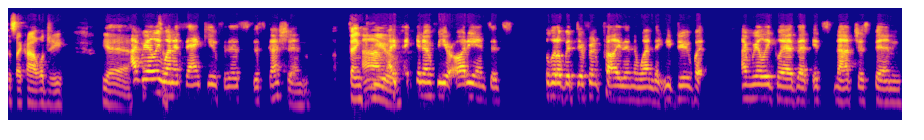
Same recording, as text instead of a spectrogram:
the psychology yeah I really So- want to thank you for this discussion. thank Um, you I think, you know, for your audience, it's a little bit different probably than the one that you do, but I'm really glad that it's not just been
